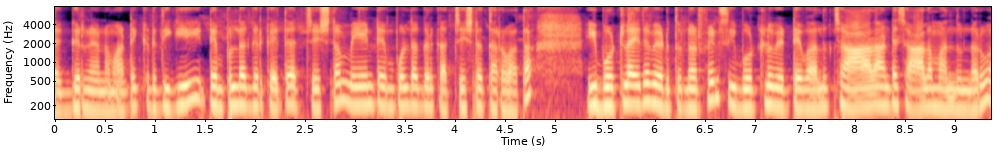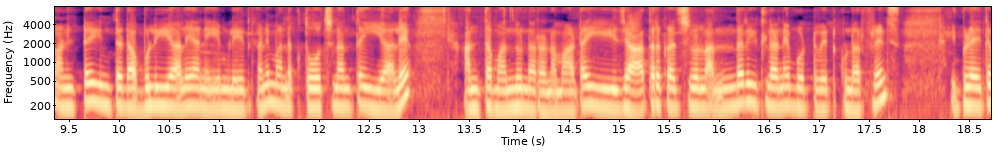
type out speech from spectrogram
దగ్గరనే అన్నమాట. ఇక్కడ దిగి టెంపుల్ దగ్గరికి అయితే వచ్చేసినాం. మెయిన్ టెంపుల్ దగ్గరికి వచ్చేసిన తర్వాత ఈ బొట్లు అయితే పెడుతున్నారు ఫ్రెండ్స్. ఈ బొట్లు పెట్టే వాళ్ళు చాలా అంటే చాలా మంది ఉన్నారు. అంటే ఇంత డబ్బులు ఇవ్వాలి అని ఏం లేదు కానీ మనకు తోచినంత ఇవ్వాలి అంతమంది ఉన్నారన్నమాట. ఈ జాతరకు వచ్చిన వాళ్ళు అందరూ ఇట్లానే బొట్టు పెట్టుకున్నారు ఫ్రెండ్స్. ఇప్పుడైతే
